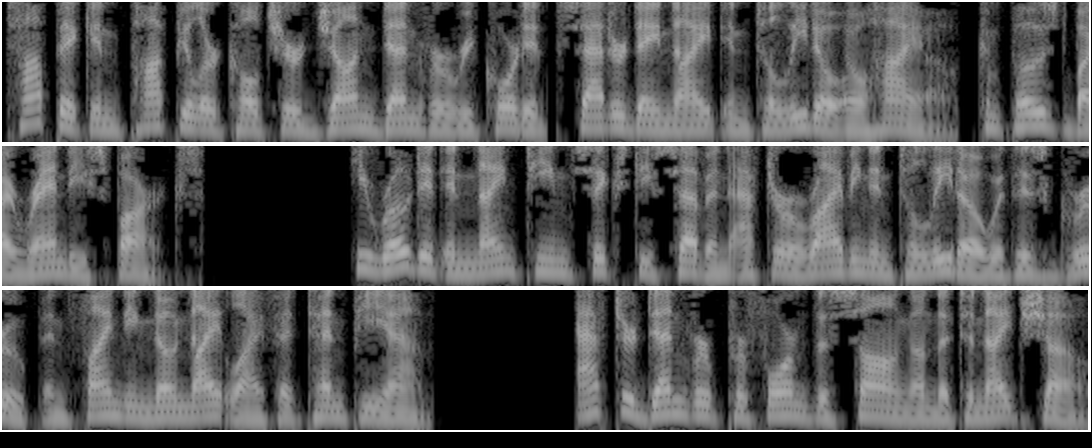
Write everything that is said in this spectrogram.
Topic in popular culture John Denver recorded Saturday Night in Toledo, Ohio, composed by Randy Sparks. He wrote it in 1967 after arriving in Toledo with his group and finding no nightlife at 10 p.m. After Denver performed the song on The Tonight Show,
